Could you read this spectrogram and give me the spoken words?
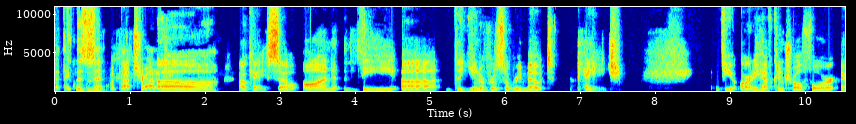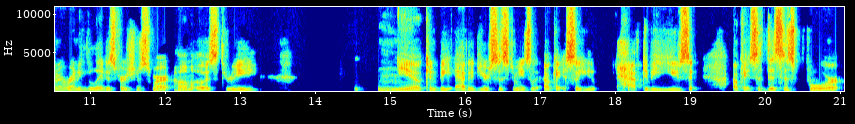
I think we'll This is it? stick with that strategy. Oh, okay. So on the uh the universal remote page, if you already have Control4 and are running the latest version of Smart Home OS 3, NEEO can be added to your system easily. Okay, so you have to be using Okay, so this is for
